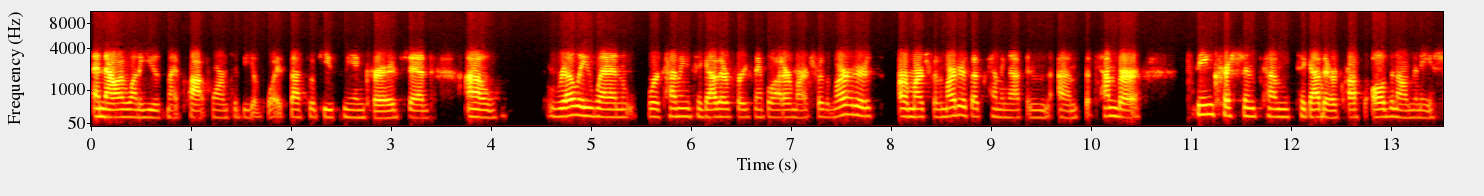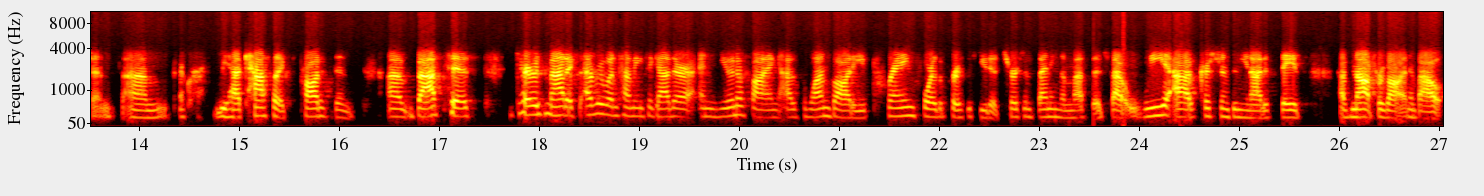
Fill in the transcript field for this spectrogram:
and now I want to use my platform to be a voice, that's what keeps me encouraged. And uh, really, when we're coming together, for example, at our March for the Martyrs, our March for the Martyrs that's coming up in um, September, seeing Christians come together across all denominations. Um, we had Catholics, Protestants, uh, Baptists, charismatics, everyone coming together and unifying as one body, praying for the persecuted church and sending the message that we as Christians in the United States have not forgotten about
